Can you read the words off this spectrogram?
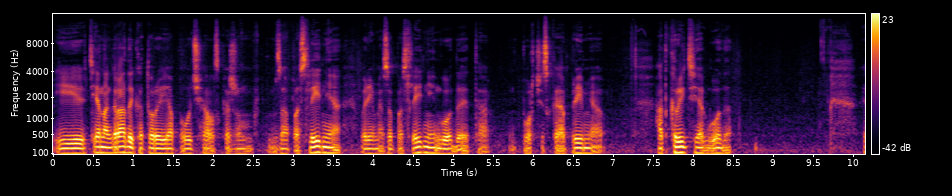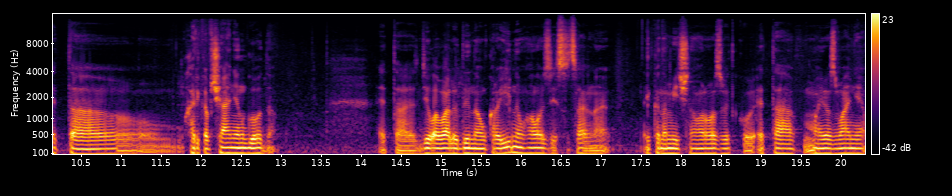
И те награды, которые я получал, скажем, за последнее время, за последние годы, это творческая премия «Открытие года», это э, «Харьковчанин года», это ділова людина України в галузі соціально-економічного розвитку. Это мое звание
